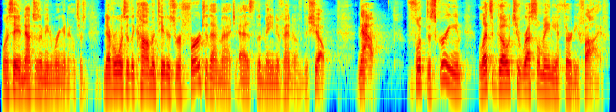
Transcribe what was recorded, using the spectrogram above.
when I say announcers, I mean ring announcers. Never once did the commentators refer to that match as the main event of the show. Now, Flip the screen. Let's go to WrestleMania 35.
